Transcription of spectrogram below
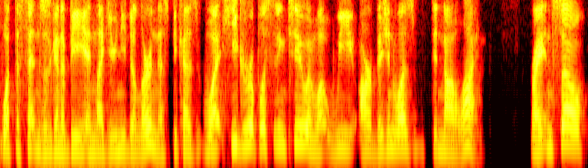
what the sentence was going to be and like you need to learn this because what he grew up listening to and what we our vision was did not align right and so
